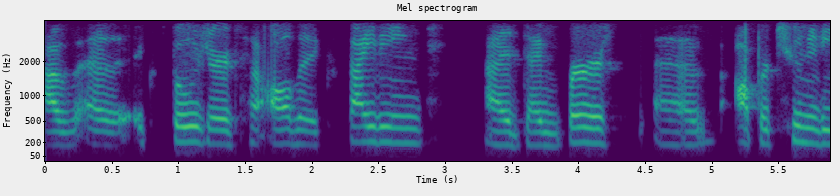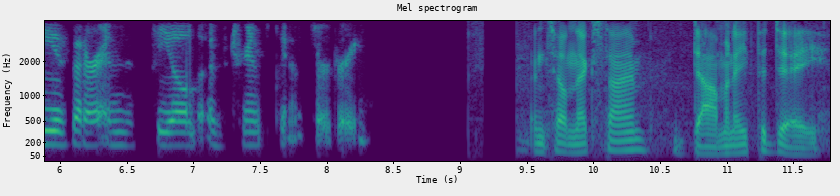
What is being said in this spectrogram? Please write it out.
have uh, exposure to all the exciting, uh, diverse uh, opportunities that are in the field of transplant surgery. Until next time, dominate the day.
